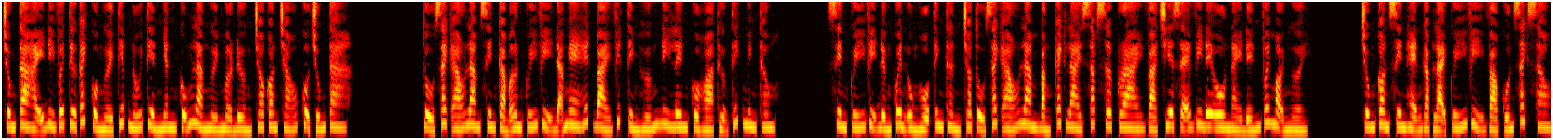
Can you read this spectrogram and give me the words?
chúng ta hãy đi với tư cách của người tiếp nối tiền nhân cũng là người mở đường cho con cháu của chúng ta. Tủ sách áo lam xin cảm ơn quý vị đã nghe hết bài viết tìm hướng đi lên của Hòa Thượng Thích Minh Thông. Xin quý vị đừng quên ủng hộ tinh thần cho tủ sách áo lam bằng cách like, subscribe và chia sẻ video này đến với mọi người. Chúng con xin hẹn gặp lại quý vị vào cuốn sách sau.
